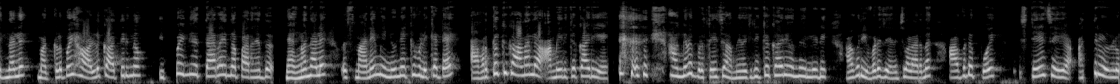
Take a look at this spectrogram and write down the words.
ഇന്നലെ മക്കൾ പോയി ഹാളിൽ കാത്തിരുന്നു? ഇപ്പൊ ഇനി എത്താറ എന്നാ പറഞ്ഞത്. ഞങ്ങൾ നാളെ ഉസ്മാനെ മിന്നുനെയൊക്കെ വിളിക്കട്ടെ. അവർക്കൊക്കെ കാണാലോ അമേരിക്കക്കാരിയെ. അങ്ങനെ പ്രത്യേകിച്ച് അമേരിക്കക്കാരി ഒന്നും ഇല്ലടി. അവർ ഇവിടെ ജനിച്ചു വളർന്ന് അവിടെ പോയി സ്റ്റേ ചെയ്യാ. അത്രേ ഉള്ളൂ.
